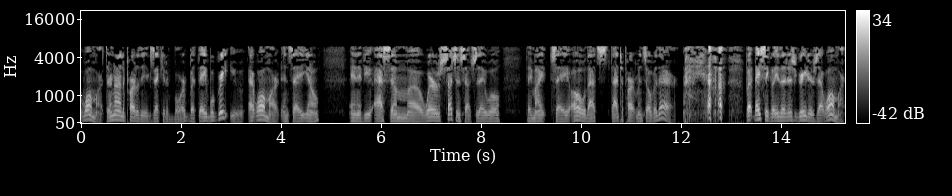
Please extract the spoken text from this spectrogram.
Walmart. They're not a part of the executive board, but they will greet you at Walmart and say, you know, and if you ask them uh, where's such and such, they will. They might say, "Oh, that's that department's over there," but basically they're just greeters at Walmart,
